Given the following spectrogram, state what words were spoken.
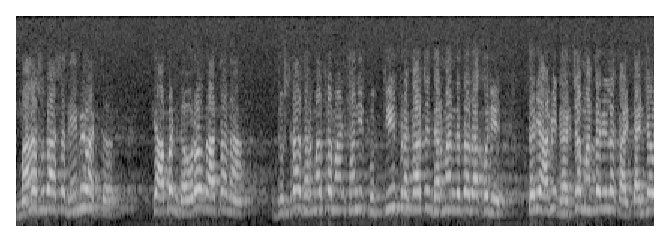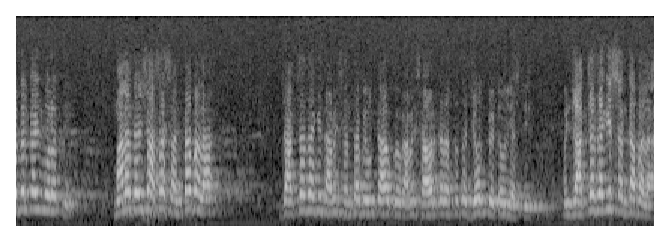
मला सुद्धा असं नेहमी वाटतं की आपण गौरव गाताना दुसऱ्या धर्मातल्या माणसांनी कुठलीही प्रकारची धर्मांधता दाखवली तरी आम्ही घरच्या म्हातारीला काय त्यांच्याबद्दल काहीच बोलत नाही. मला त्या दिवशी असा संताप आला जागच्या जागीच आम्ही संताप येऊन काय उपयोग? आम्ही सावरकर असतो तर ज्योत पेटवली असती. पण जागच्या जागी संताप आला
